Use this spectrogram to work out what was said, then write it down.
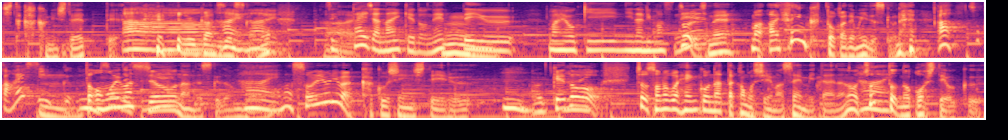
ちょっと確認してっていう感じですかね。はいはい。絶対じゃないけどねっていう前置きになりますね。そうですね。まあ、I think とかでもいいですけどね。あ、そうか、I think、うん。うんと思いますよなんですけども、はい。まあ、それよりは確信しているうん。けど、はい。ちょっとその後変更になったかもしれませんみたいなのをちょっと残しておく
